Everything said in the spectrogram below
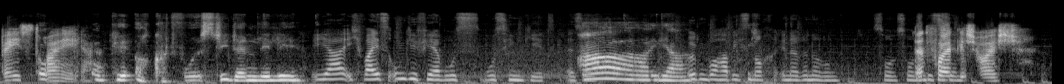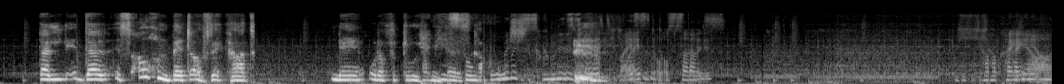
Base Oh. 3. ja. Okay, oh Gott, wo ist die denn, Lilly? Ja, ich weiß ungefähr, wo es wo es hingeht. Also Ah, ja. irgendwo habe ich es noch in Erinnerung. So, so ein Dann folge ich euch. Da, da ist auch ein Bett auf der Karte. Nee, oder vertue ich Bei mich? mir Da ist so ein grad- komisches grünes Bild. Ich weiß nicht, ob es da ist. Ich, ich habe keine Ahnung.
